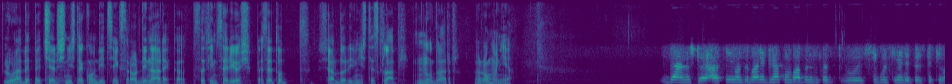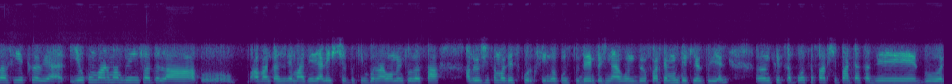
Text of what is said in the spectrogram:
luna de pe cer și niște condiții extraordinare, că să fim serioși, peste tot și-ar dori niște sclavi, nu doar în România. Da, nu știu, asta e o întrebare grea cumva pentru că uh, sigur ține de perspectiva fiecăruia. Eu cumva nu m-am gândit niciodată la uh, avantajele materiale și cel puțin până la momentul ăsta am reușit să mă descurc, fiind oricum studentă și neavând foarte multe cheltuieli, încât să pot să fac și partea asta de uh,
